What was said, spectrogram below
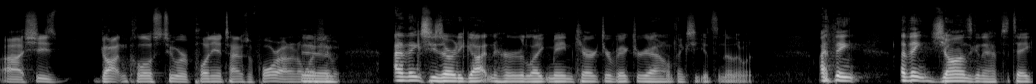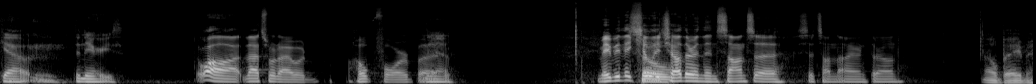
Uh, she's gotten close to her plenty of times before. I don't know why she would. I think she's already gotten her like main character victory. I don't think she gets another one. I think I think Jon's going to have to take out Daenerys. Well, uh, that's what I would hope for, but yeah. maybe they kill So- each other and then Sansa sits on the Iron Throne. Oh baby.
